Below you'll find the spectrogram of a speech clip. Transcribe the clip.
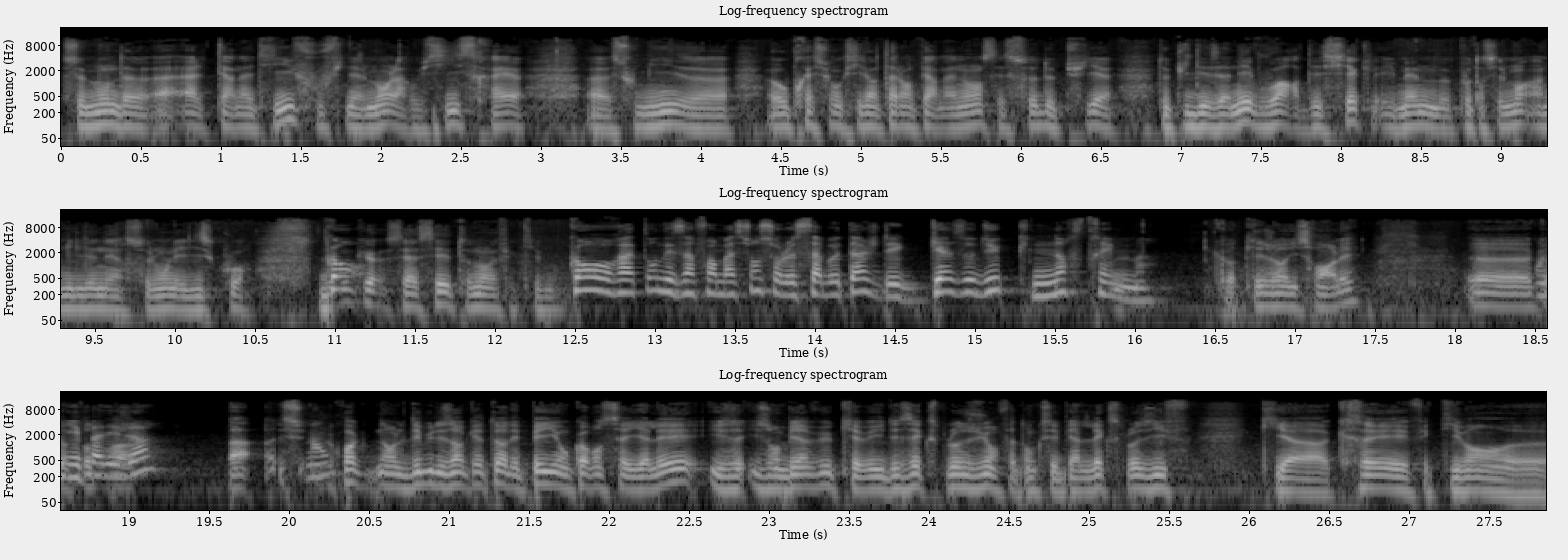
ce monde euh, alternatif où finalement la Russie serait euh, soumise euh, aux pressions occidentales en permanence, et ce depuis, depuis des années, voire des siècles, et même potentiellement un millénaire, selon les discours. Donc c'est assez étonnant, effectivement. Quand aura-t-on des informations sur le sabotage des gazoducs Nord Stream? Quand les gens y seront allés. on n'y est pas déjà? Ah, je crois que dans le début des enquêteurs, des pays ont commencé à y aller. Ils, ont bien vu qu'il y avait eu des explosions. Enfin, donc c'est bien l'explosif qui a créé effectivement euh,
